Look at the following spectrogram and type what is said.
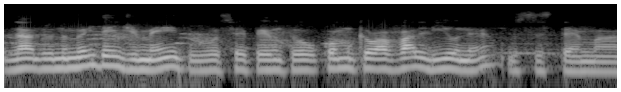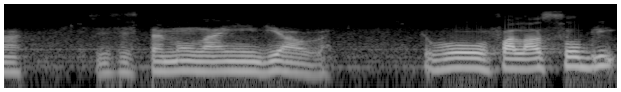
Leandro, no meu entendimento, você perguntou como que eu avalio né, o sistema, esse sistema online de aula. Eu vou falar sobre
